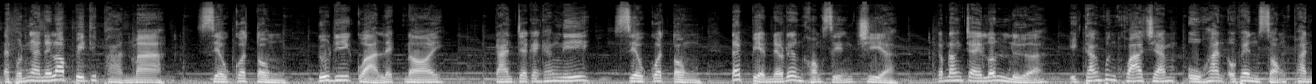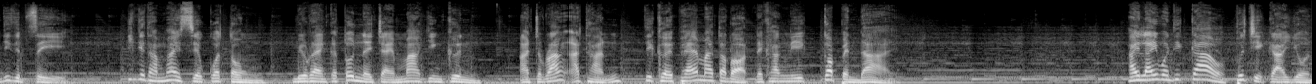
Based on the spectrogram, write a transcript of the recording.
แต่ผลงานในรอบปีที่ผ่านมา เซียวกัวตงดูดีกว่าเล็กน้อย การเจอกันครั้งนี้เซียวกัวตงได้เปรียบในเรื่องของเสียงเชียร์กำลังใจล้นเหลือ อีกทั้งเพิ่งคว้าแชมป์อู่ฮั่นโอเพ่น 2024 ยิ่งจะทำให้เซียวกัวตงมีแรงกระตุ้นในใจมากยิ่งขึ้น อาจจะรั้งอาถรรพ์ที่เคยแพ้มาตลอดในครั้งนี้ก็เป็นได้ ไฮไลท์วันที่ 9 พฤศจิกายน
